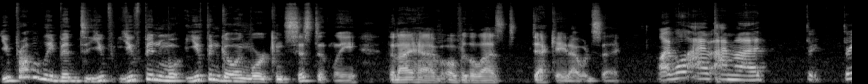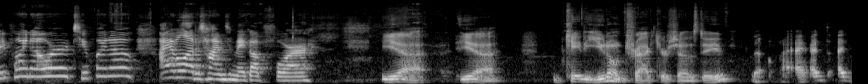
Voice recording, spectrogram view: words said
you've probably been to you've you've been more you've been going more consistently than I have over the last decade. I would say. Well, well I, I'm a th- 3.0 or 2.0. I have a lot of time to make up for. Yeah, yeah. Katy, you don't track your shows, do you? No, I, I, I,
